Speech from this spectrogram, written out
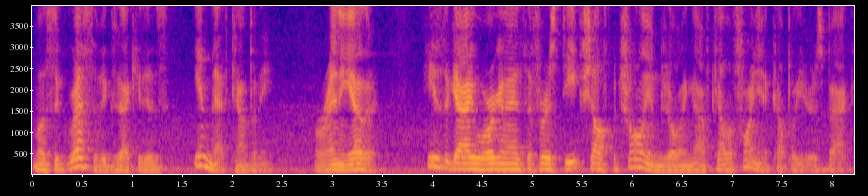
most aggressive executives in that company, or any other. He's the guy who organized the first deep shelf petroleum drilling off California a couple years back.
